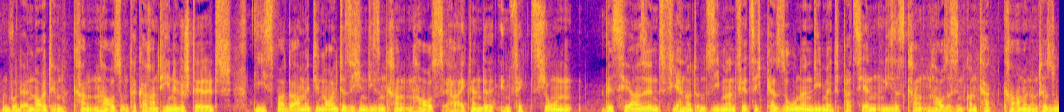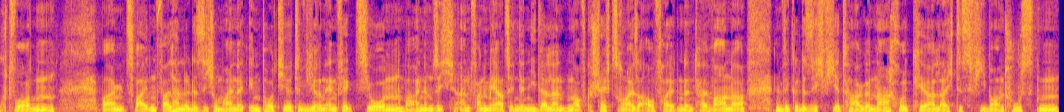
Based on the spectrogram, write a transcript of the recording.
und wurde erneut im Krankenhaus unter Quarantäne gestellt. Dies war damit die neunte sich in diesem Krankenhaus ereignende Infektion. Bisher sind 447 Personen, die mit Patienten dieses Krankenhauses in Kontakt kamen, untersucht worden. Beim zweiten Fall handelt es sich um eine importierte Vireninfektion. Bei einem sich Anfang März in den Niederlanden auf Geschäftsreise aufhaltenden Taiwaner entwickelte sich vier Tage nach Rückkehr leichtes Fieber und Husten.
